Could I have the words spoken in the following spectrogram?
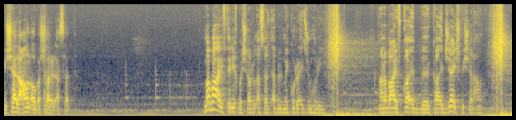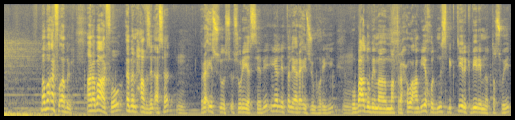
ميشيل عون أو بشار الأسد؟ ما بعرف تاريخ بشار الأسد قبل ما يكون رئيس جمهورية أنا بعرف قائد قائد جيش ميشيل عون. ما بعرفه قبل. أنا بعرفه ابن حافظ الأسد رئيس سو- سوريا السابق يلي طلع رئيس جمهورية. وبعده بما مطرحه عم بياخذ نسبة كتير كبيرة من التصويت.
